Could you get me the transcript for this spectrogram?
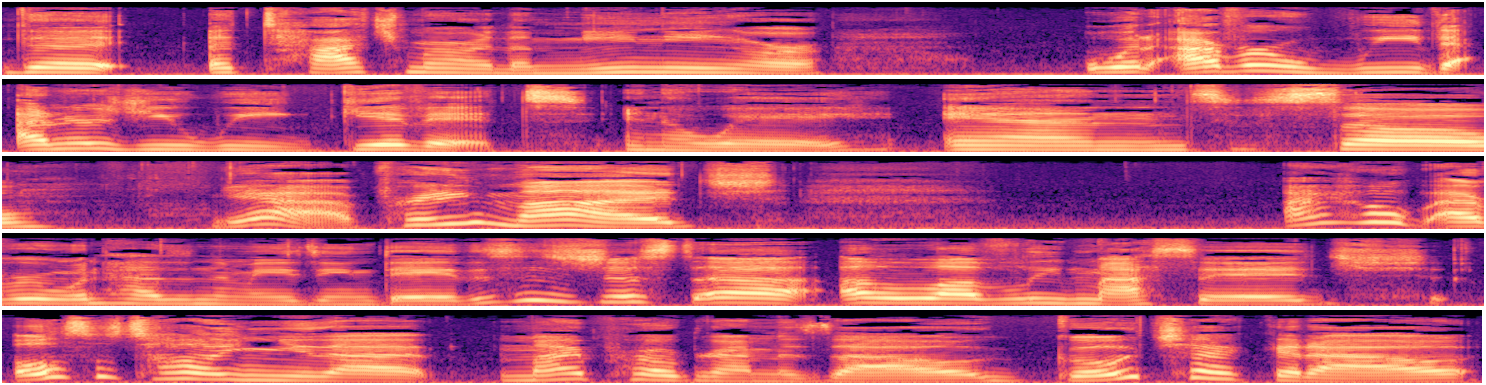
the attachment or the meaning or whatever we the energy we give it in a way. And so yeah pretty much. I hope everyone has an amazing day. This is just a, a lovely message. Also telling you that my program is out. Go check it out.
